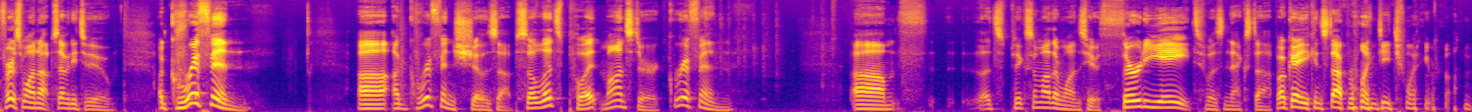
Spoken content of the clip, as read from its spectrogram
First one up, 72. A griffin. Uh, a griffin shows up. So let's put monster, griffin. Um, th- let's pick some other ones here. 38 was next up. Okay, you can stop rolling d20 roll.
